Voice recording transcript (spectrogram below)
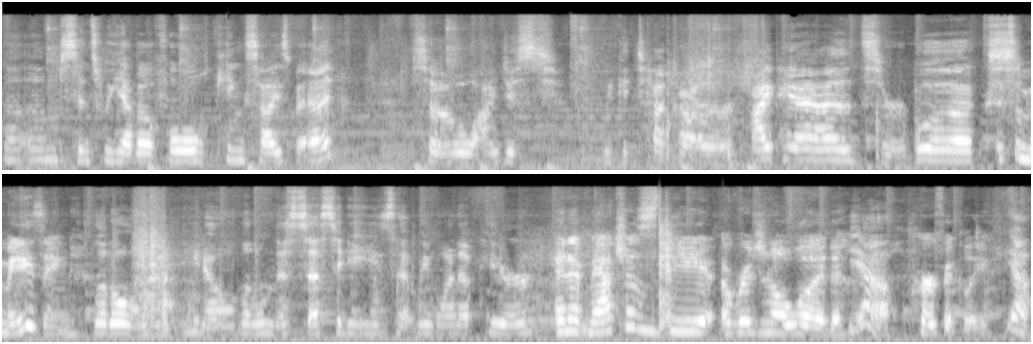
um, since we have a full king size bed. So I just, we can tuck our iPads or books, it's amazing. little, you know, little necessities that we want up here. And it matches the original wood Yeah, perfectly. yeah.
